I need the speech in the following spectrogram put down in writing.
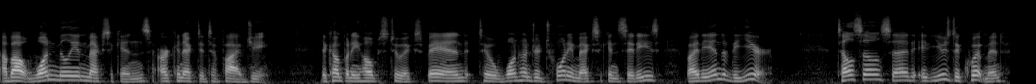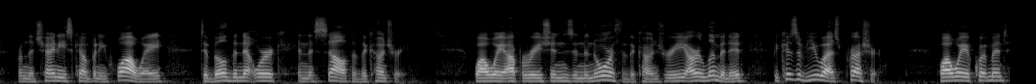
about 1 million Mexicans are connected to 5G. The company hopes to expand to 120 Mexican cities by the end of the year. Telcel said it used equipment from the Chinese company Huawei to build the network in the south of the country. Huawei operations in the north of the country are limited because of U.S. pressure. Huawei equipment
